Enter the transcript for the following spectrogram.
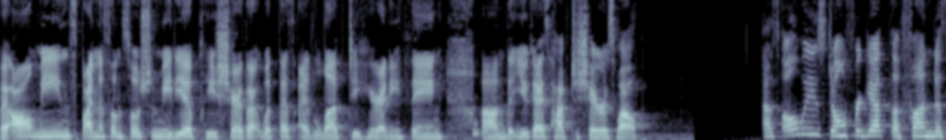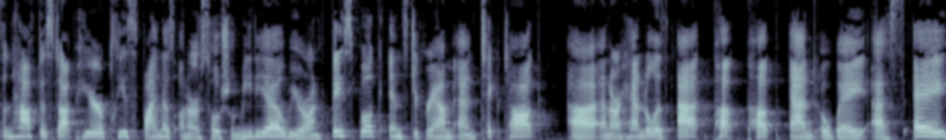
by all means, find us on social media. Please share that with us. I'd love to hear anything um, that you guys have to share as well. As always, don't forget the fun doesn't have to stop here. Please find us on our social media. We are on Facebook, Instagram, and TikTok uh, and our handle is at pup pup and away sa.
